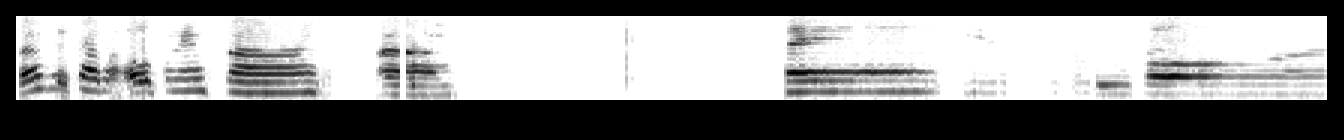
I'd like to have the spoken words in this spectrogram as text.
Let's just have an opening song. Um, thank you, Lord.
